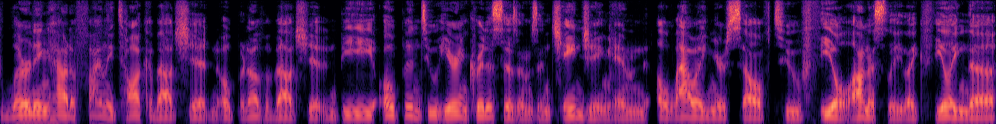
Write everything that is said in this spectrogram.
learning how to finally talk about shit and open up about shit and be open to hearing criticisms and changing and allowing yourself to feel honestly, like feeling the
